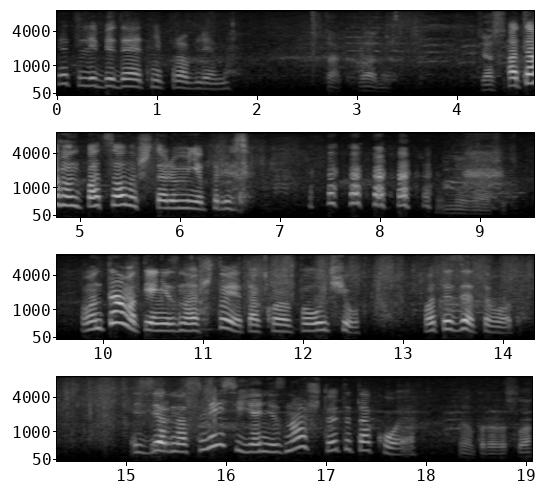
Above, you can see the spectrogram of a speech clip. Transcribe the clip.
это лебеда, это не проблема. Так, ладно. Сейчас, А там он подсолнух, что ли, у меня прет. не знаю, Вон там вот я не знаю, что я такое получу. Вот из этого вот. Из зерносмеси я не знаю, что это такое. А, проросла.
